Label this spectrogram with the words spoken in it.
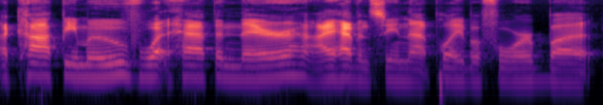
a copy move, what happened there. I haven't seen that play before, but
